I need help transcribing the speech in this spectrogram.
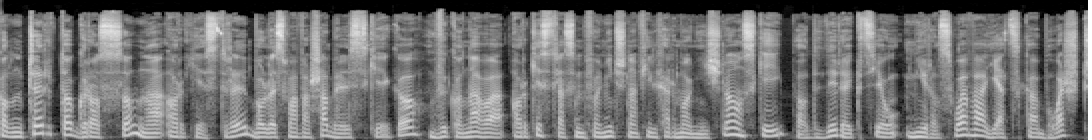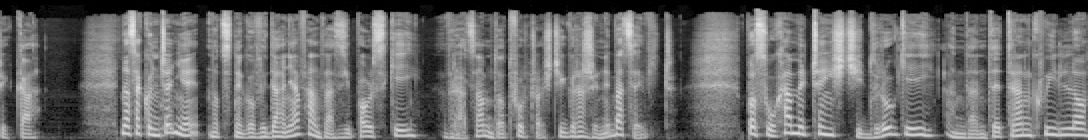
Concerto Grosso na orkiestrę Bolesława Szabelskiego wykonała Orkiestra Symfoniczna Filharmonii Śląskiej pod dyrekcją Mirosława Jacka Błaszczyka. Na zakończenie nocnego wydania Fantazji Polskiej wracam do twórczości Grażyny Bacewicz. Posłuchamy części drugiej Andante Tranquillo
